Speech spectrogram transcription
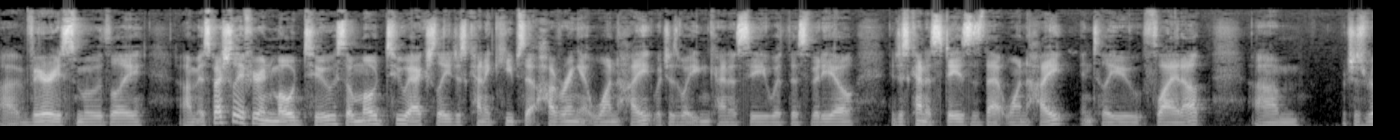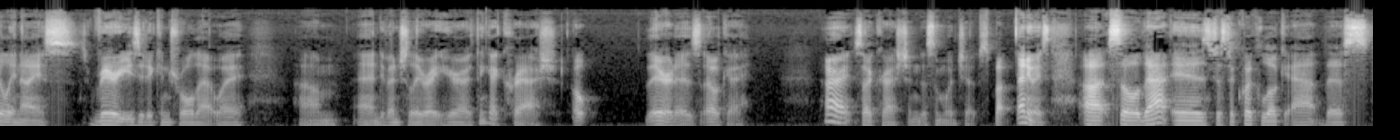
uh, very smoothly, um, especially if you're in mode two. So mode two actually just kind of keeps it hovering at one height, which is what you can kind of see with this video. It just kind of stays as that one height until you fly it up, um, which is really nice. It's very easy to control that way. Um, and eventually right here, I think I crash. Oh, there it is. Okay. All right, so I crashed into some wood chips. But anyways, uh, so that is just a quick look at this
